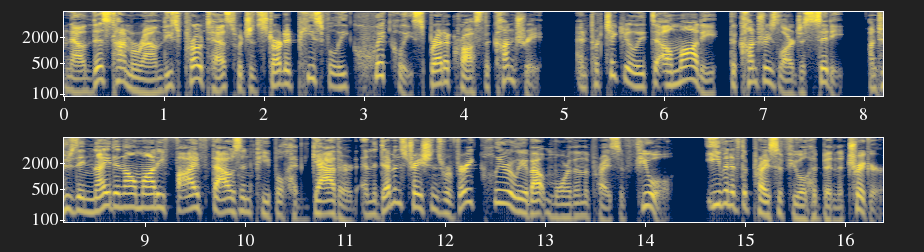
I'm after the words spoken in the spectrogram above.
Now, this time around, these protests, which had started peacefully, quickly spread across the country, and particularly to Almaty, the country's largest city. On Tuesday night in Almaty, 5,000 people had gathered, and the demonstrations were very clearly about more than the price of fuel, even if the price of fuel had been the trigger.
